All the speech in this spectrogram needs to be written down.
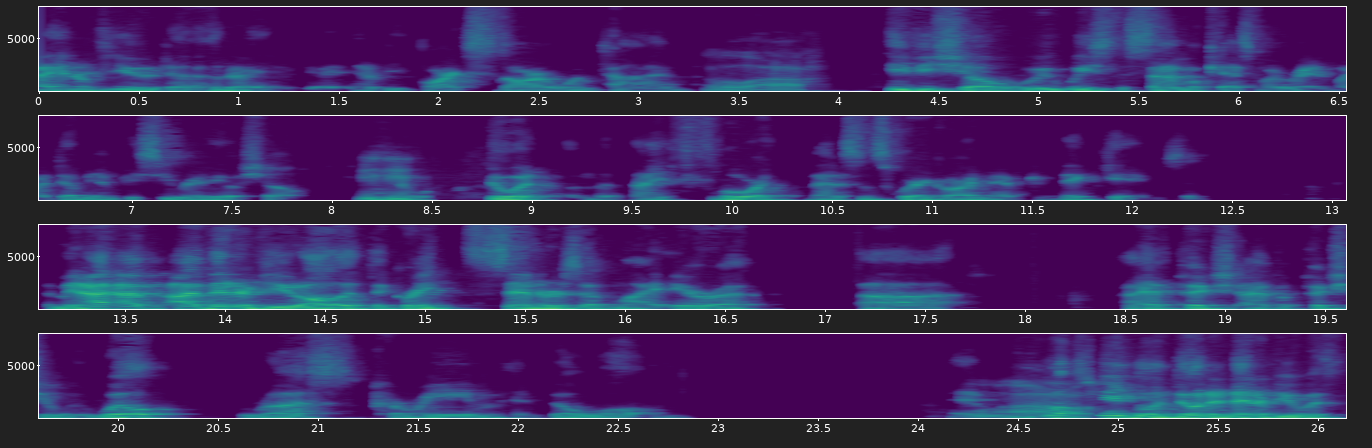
I interviewed uh, who did I interview? I interviewed Bart Starr one time. Oh wow. TV show. We, we used to simulcast my my WNBC radio show. Mm-hmm. And we do it on the ninth floor at Madison Square Garden after Knick games. And I mean, I, have I've interviewed all of the great centers of my era. Uh, I have picture. I have a picture with Wilt, Russ, Kareem, and Bill Walton. wow. Wilt Chamberlain doing an interview with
